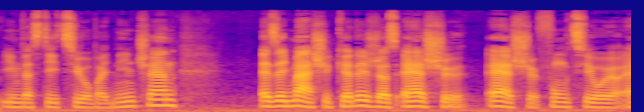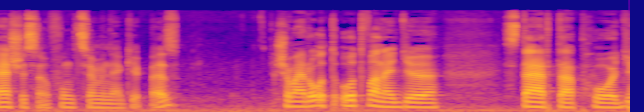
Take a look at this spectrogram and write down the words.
investíció, vagy nincsen, ez egy másik kérdés, de az első, első funkciója, első számú funkció mindenképp ez. És ha már ott, ott van egy startup, hogy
